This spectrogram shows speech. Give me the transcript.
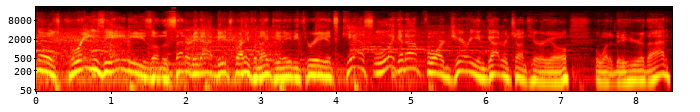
We're those crazy 80s on the Saturday Night Beach Party for 1983. It's Kiss. Lick it up for Jerry in Goderich, Ontario, who wanted to hear that.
